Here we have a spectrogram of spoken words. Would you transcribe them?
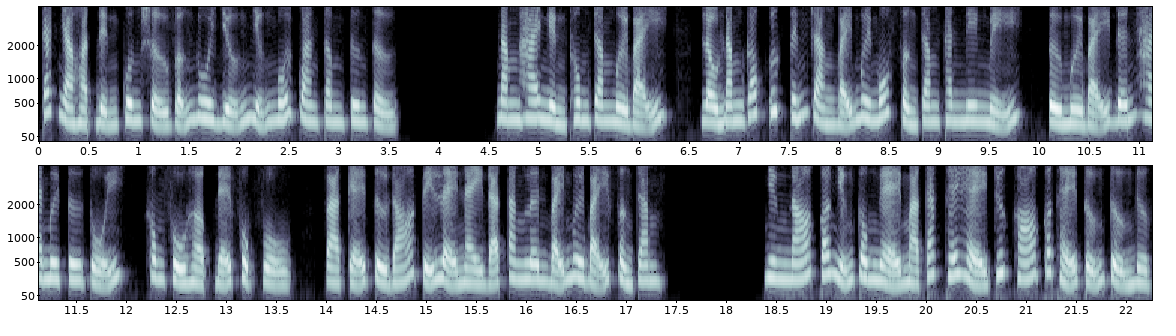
các nhà hoạch định quân sự vẫn nuôi dưỡng những mối quan tâm tương tự. Năm 2017, Lầu Năm Góc ước tính rằng 71% thanh niên Mỹ, từ 17 đến 24 tuổi, không phù hợp để phục vụ, và kể từ đó tỷ lệ này đã tăng lên 77%. Nhưng nó có những công nghệ mà các thế hệ trước khó có thể tưởng tượng được.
